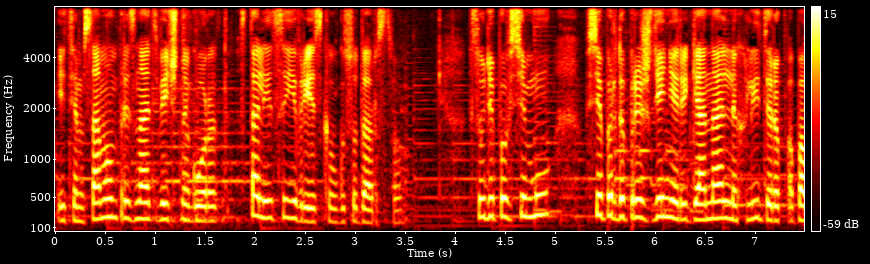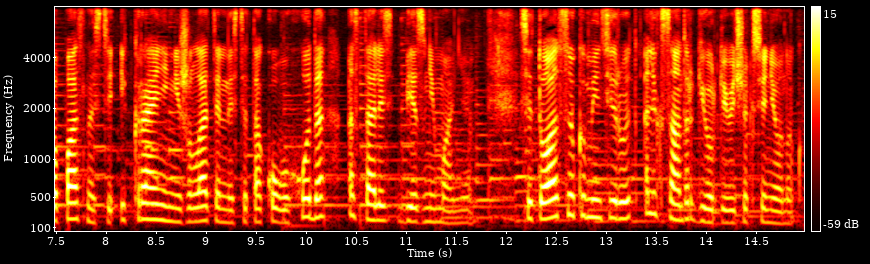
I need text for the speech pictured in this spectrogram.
и тем самым признать Вечный город столицей еврейского государства – Судя по всему, все предупреждения региональных лидеров об опасности и крайней нежелательности такого хода остались без внимания. Ситуацию комментирует Александр Георгиевич Аксененок.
